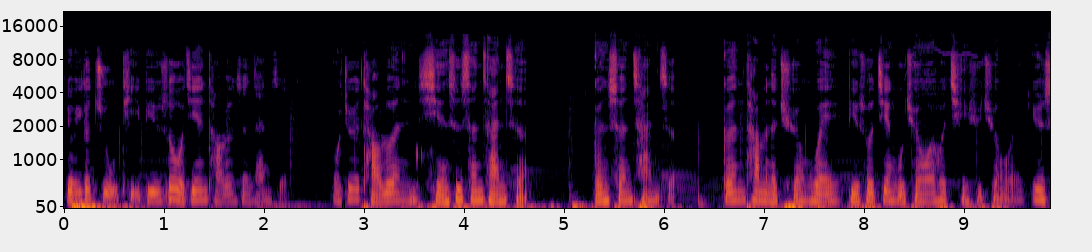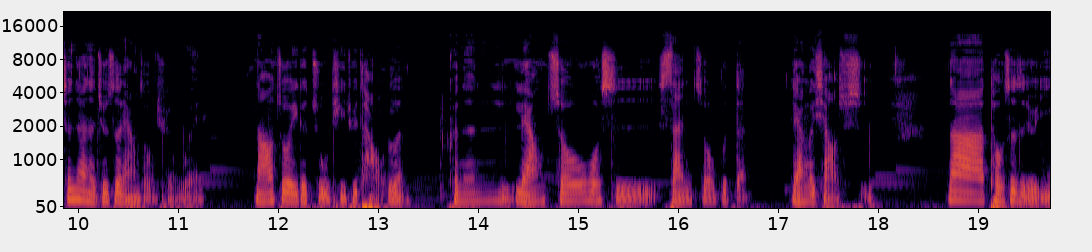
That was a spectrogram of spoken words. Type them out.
有一个主题，比如说我今天讨论生产者，我就会讨论显示生产者跟生产者跟他们的权威，比如说建股权威或情绪权威，因为生产者就这两种权威，然后做一个主题去讨论，可能两周或是三周不等，两个小时。那投射者就一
